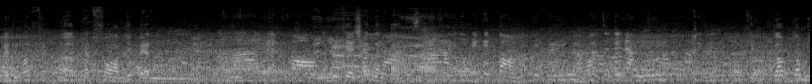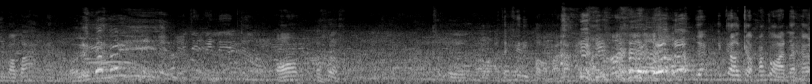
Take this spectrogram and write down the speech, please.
หมายถึงว่าเอ่อแพลตฟอร์มที่เป็นแพลตฟอร์มแอปพลิเคชันต่างๆใช่ก็มีติดต่อมีติดไปแบบว่าจะได้ดังทั่วโลกอะไรเงี้ยโอเคก็ก็มีมาบ้างนะไม่ใช่ไม่เล่นเหรออ๋อเออเอาอาจจะแค่ติดต่อมาแล้วหายไปยังเออกลับมาก่อนนะครับ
